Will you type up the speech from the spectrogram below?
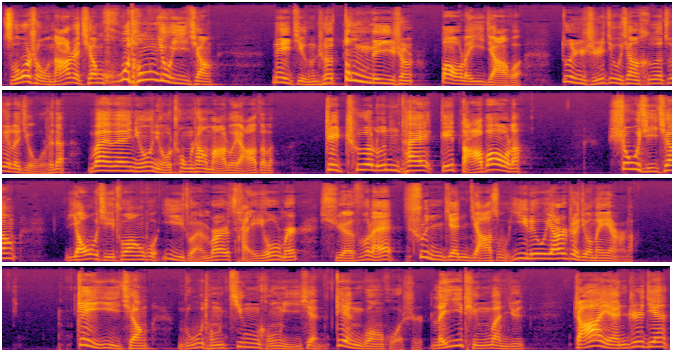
左手拿着枪，呼通就一枪，那警车咚的一声爆了一家伙，顿时就像喝醉了酒似的，歪歪扭扭冲上马路牙子了。这车轮胎给打爆了，收起枪，摇起窗户，一转弯，踩油门，雪佛兰瞬间加速，一溜烟这就没影了。这一枪如同惊鸿一现，电光火石，雷霆万钧，眨眼之间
